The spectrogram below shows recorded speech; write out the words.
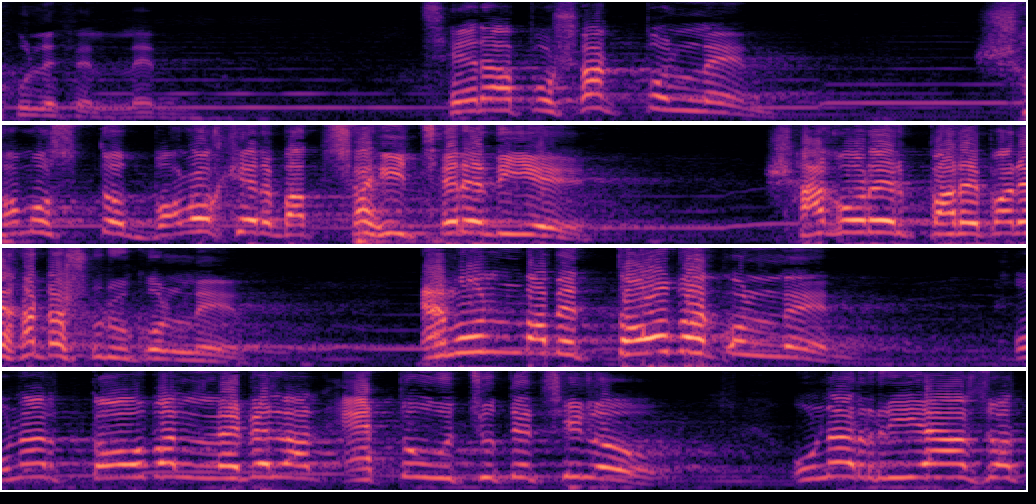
খুলে ফেললেন, ছেঁড়া পোশাক পরলেন সমস্ত বলখের বাদশাহী ছেড়ে দিয়ে সাগরের পারে পারে হাঁটা শুরু করলেন। এমন ভাবে তওবা করলেন। ওনার তওবার লেভেল এত উঁচুতে ছিল, ওনার রিয়াজত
